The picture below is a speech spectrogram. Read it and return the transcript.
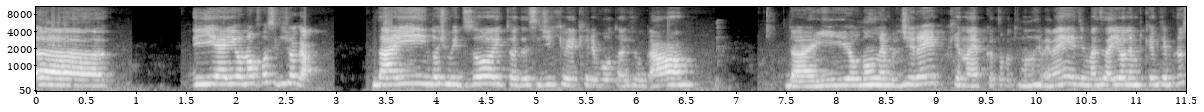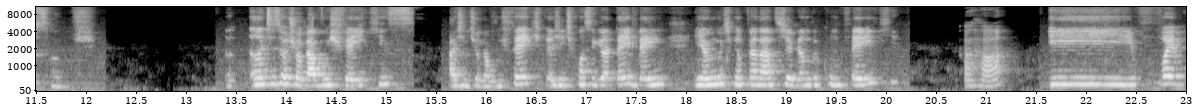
uh, e aí eu não consegui jogar. Daí, em 2018, eu decidi que eu ia querer voltar a jogar. Daí, eu não lembro direito, porque na época eu tava tomando remédio, mas aí eu lembro que eu entrei pro Santos. Antes eu jogava uns fakes, a gente jogava uns fakes, a gente conseguiu até ir bem em alguns campeonatos jogando com fake. Aham. Uhum. E foi,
